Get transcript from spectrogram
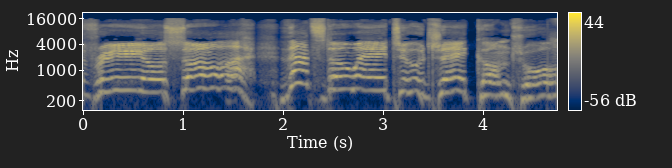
free your soul. That's the way to take control.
